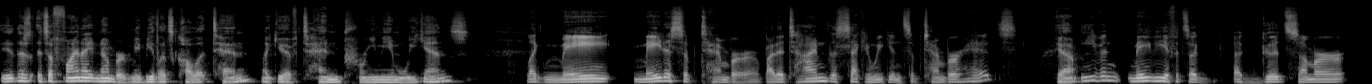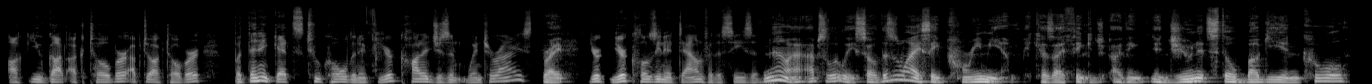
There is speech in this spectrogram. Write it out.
It- there's, it's a finite number. Maybe let's call it 10. Like you have 10 premium weekends. Like May May to September, by the time the second week in September hits, Yeah. even maybe if it's a, a good summer, you've got October up to October, but then it gets too cold. And if your cottage isn't winterized, Right. you're you're closing it down for the season. No, absolutely. So this is why I say premium because I think I think in June it's still buggy and cool.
